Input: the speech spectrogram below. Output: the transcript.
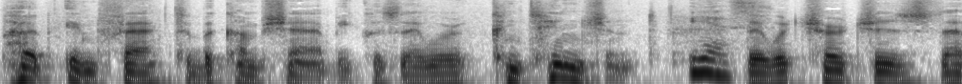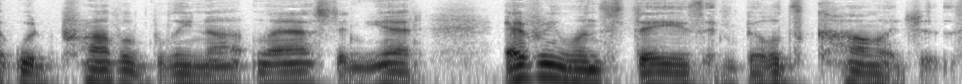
but in fact to become shabby because they were contingent. Yes. They were churches that would probably not last, and yet everyone stays and builds colleges.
